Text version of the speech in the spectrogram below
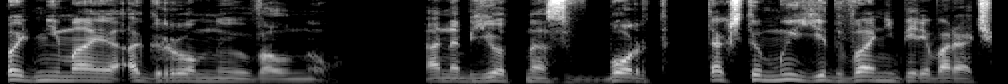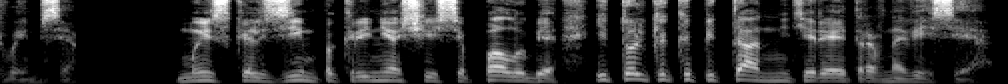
поднимая огромную волну. Она бьет нас в борт, так что мы едва не переворачиваемся. Мы скользим по кренящейся палубе, и только капитан не теряет равновесия.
